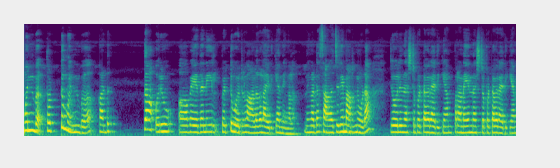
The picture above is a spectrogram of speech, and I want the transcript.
മുൻപ് തൊട്ട് മുൻപ് കടുത്ത ഒരു വേദനയിൽ പെട്ടുപോയിട്ടുള്ള ആളുകളായിരിക്കാം നിങ്ങൾ നിങ്ങളുടെ സാഹചര്യം അറിഞ്ഞുകൂടാ. ജോലി നഷ്ടപ്പെട്ടവരായിരിക്കാം പ്രണയം നഷ്ടപ്പെട്ടവരായിരിക്കാം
